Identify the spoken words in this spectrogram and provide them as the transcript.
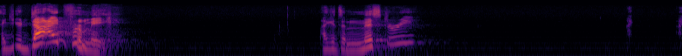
And you died for me. Like it's a mystery. I, I,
